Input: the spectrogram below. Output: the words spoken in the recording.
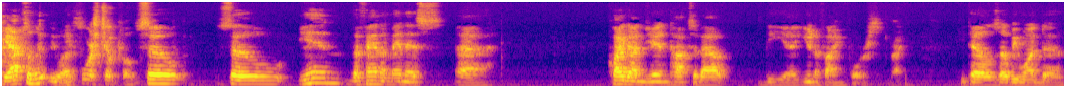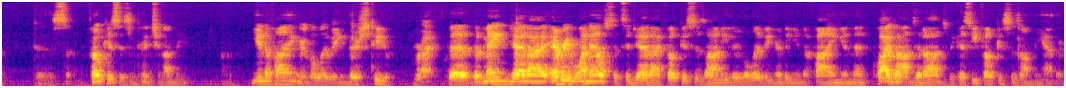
He absolutely He was. force choked folks. So, so in the Phantom Menace, uh, Qui Gon Jinn talks about the uh, unifying force. Right. He tells Obi Wan to, to focus his attention on the unifying or the living. There's two. Right. The the main Jedi, everyone else that's a Jedi focuses on either the living or the unifying, and then Qui Gon's at odds because he focuses on the other.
